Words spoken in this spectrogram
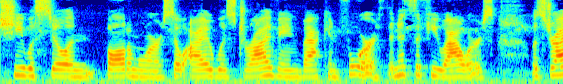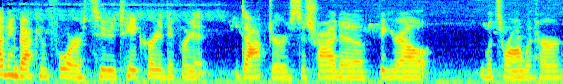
she was still in baltimore so i was driving back and forth and it's a few hours was driving back and forth to take her to different doctors to try to figure out what's wrong with her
